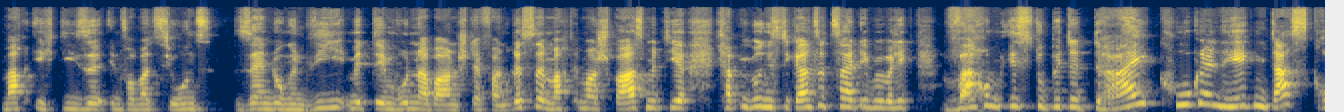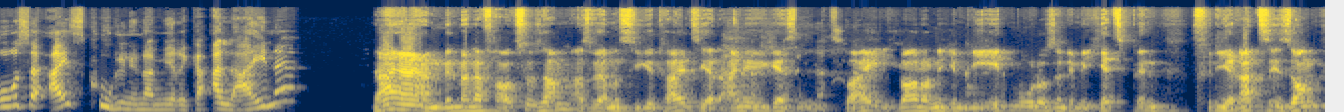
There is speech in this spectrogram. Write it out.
mache ich diese Informationssendungen wie mit dem wunderbaren Stefan Risse. Macht immer Spaß mit dir. Ich habe übrigens die ganze Zeit eben überlegt, warum isst du bitte drei Kugeln hegen das große Eiskugeln in Amerika alleine? Nein, nein, nein, mit meiner Frau zusammen. Also wir haben uns die geteilt. Sie hat eine gegessen, zwei. Ich war noch nicht im Diätmodus, in dem ich jetzt bin für die Radsaison.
